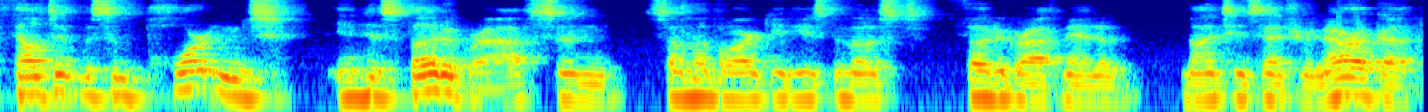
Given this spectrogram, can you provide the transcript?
felt it was important in his photographs, and some have argued he's the most photographed man of 19th century America,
